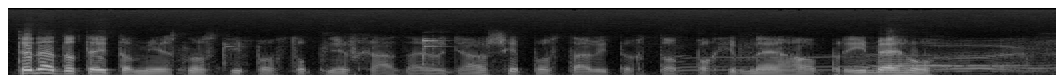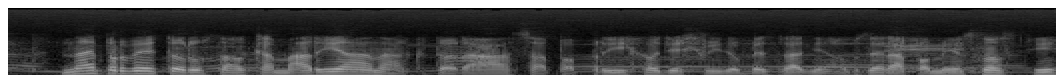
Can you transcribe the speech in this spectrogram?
teda do tejto miestnosti postupne vchádzajú ďalšie postavy tohto pochybného príbehu. Najprv je to Rusalka Mariana, ktorá sa po príchode chvíľu bezradne obzerá po miestnosti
